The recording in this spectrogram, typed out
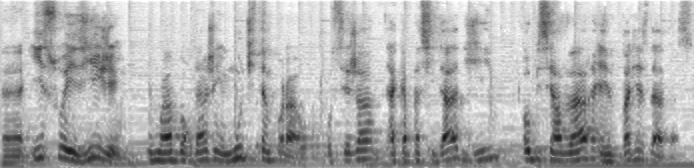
Uh, isso exige uma abordagem multitemporal, ou seja, a capacidade de observar em várias datas.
